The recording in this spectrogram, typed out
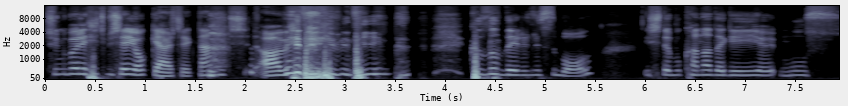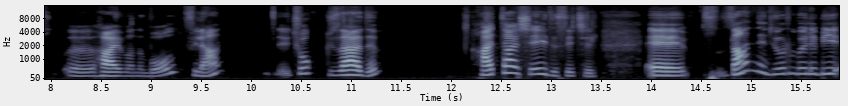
Çünkü böyle hiçbir şey yok gerçekten. Hiç ABD gibi değil. Kızıl derilisi bol. İşte bu Kanada geyiği, muz e, hayvanı bol filan. E, çok güzeldi. Hatta şeydi Seçil. E, zannediyorum böyle bir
